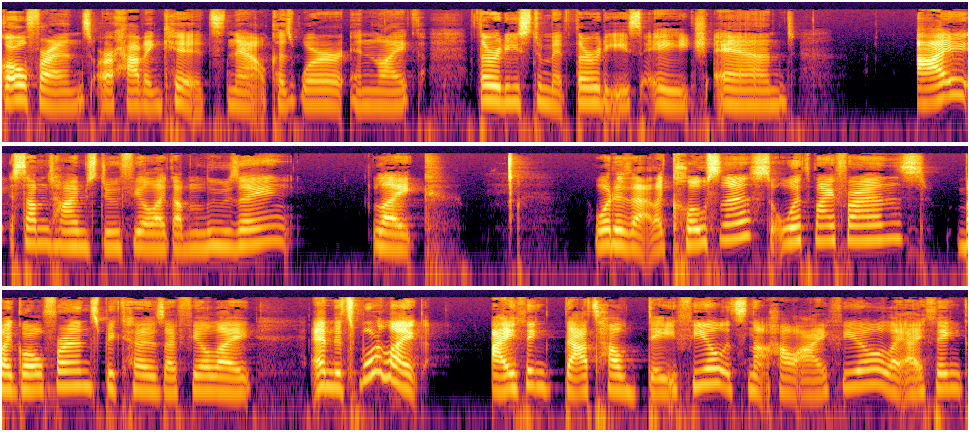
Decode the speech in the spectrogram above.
girlfriends are having kids now because we're in like 30s to mid 30s age and i sometimes do feel like i'm losing like what is that like closeness with my friends my girlfriends because i feel like and it's more like i think that's how they feel it's not how i feel like i think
